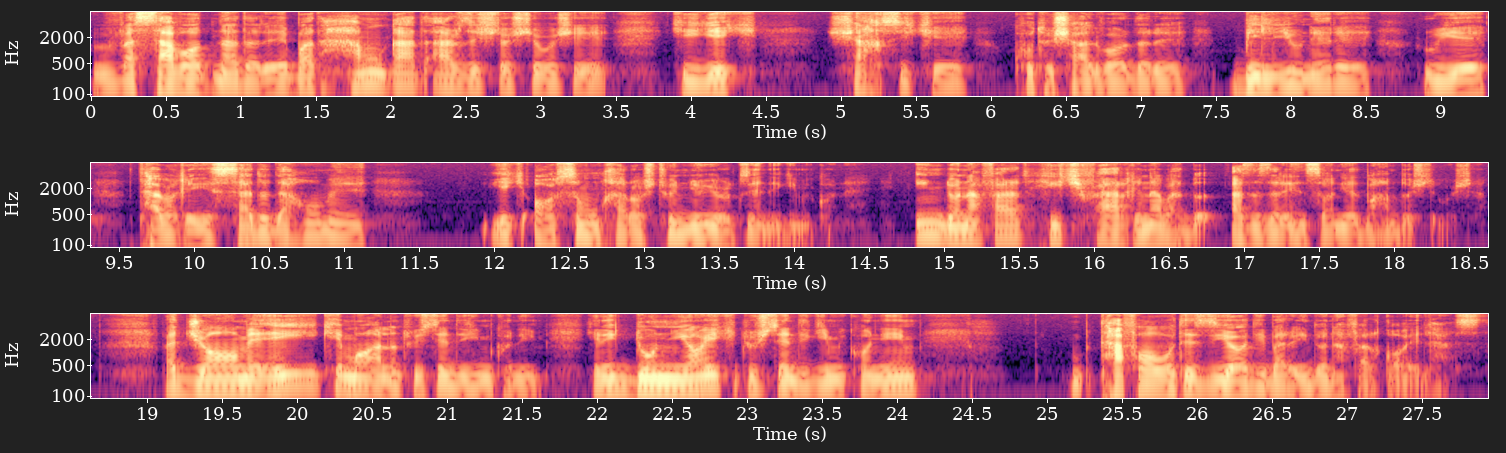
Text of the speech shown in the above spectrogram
و سواد نداره. باید همونقدر ارزش داشته باشه که یک شخصی که کت و شلوار داره بیلیونره روی طبقه صد و دهم یک آسمون خراش توی نیویورک زندگی می‌کنه. این دو نفر هیچ فرقی نباید از نظر انسانیت با هم داشته باشن. و جامعه ای که ما الان توش زندگی می‌کنیم. یعنی دنیایی که توش زندگی می‌کنیم تفاوت زیادی برای این دو نفر قائل هست.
